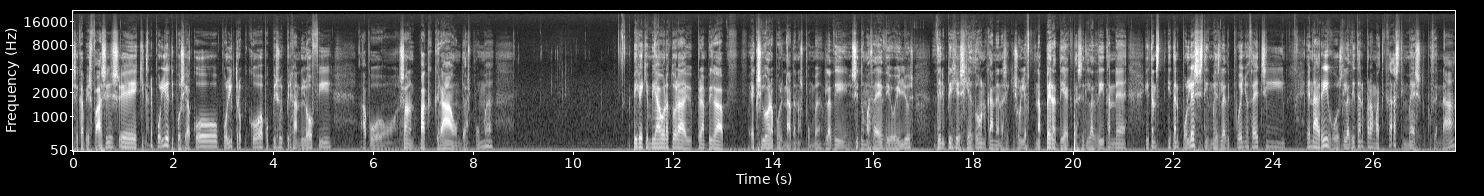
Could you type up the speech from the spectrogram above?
σε κάποιες φάσεις ε, εκεί ήταν πολύ εντυπωσιακό πολύ τροπικό από πίσω υπήρχαν λόφοι από σαν background ας πούμε πήγα και μία ώρα τώρα πρέπει να πήγα 6 ώρα μπορεί να ήταν, ας πούμε, δηλαδή σύντομα θα έδιε ο ήλιος. Δεν υπήρχε σχεδόν κανένας εκεί σε όλη αυτή την απέραντη έκταση. Δηλαδή ήταν, ήταν, ήταν πολλές στιγμές δηλαδή, που ένιωθα έτσι ένα ρίγος. Δηλαδή ήταν πραγματικά στη μέση του πουθενά.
